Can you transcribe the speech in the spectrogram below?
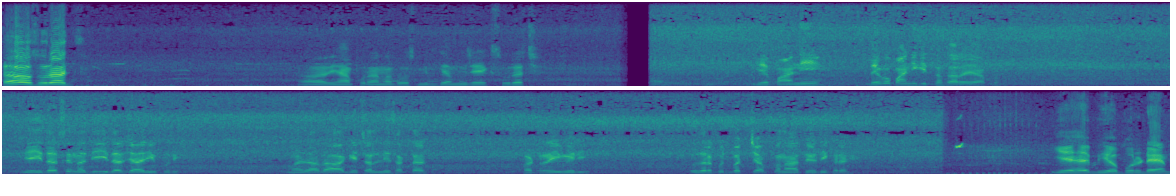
ओ, सूरज। और यहाँ पुराना दोस्त मिल गया मुझे, एक सूरज। ये पानी, देखो पानी कितना सारा है यहाँ पर। ये इधर से नदी इधर जा रही पूरी। मैं ज़्यादा आगे चल नहीं सकता, फट रही मेरी। उधर कुछ बच्चे आपको नहाते हुए दिख रहे ये है भियापुर डैम।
